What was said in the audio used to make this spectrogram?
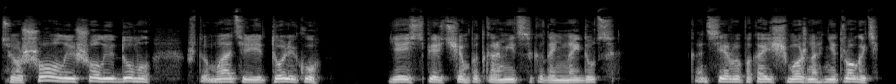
Все шел и шел и думал, что матери и Толику есть теперь чем подкормиться, когда они найдутся. Консервы пока еще можно не трогать,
